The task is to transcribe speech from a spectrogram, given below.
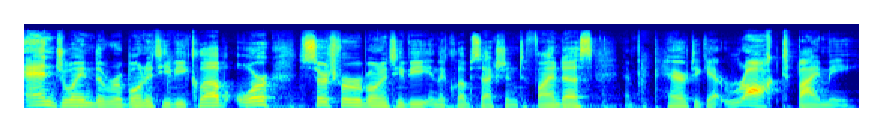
and join the Rabona TV club or search for Rabona TV in the club section to find us and prepare to get rocked by me.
